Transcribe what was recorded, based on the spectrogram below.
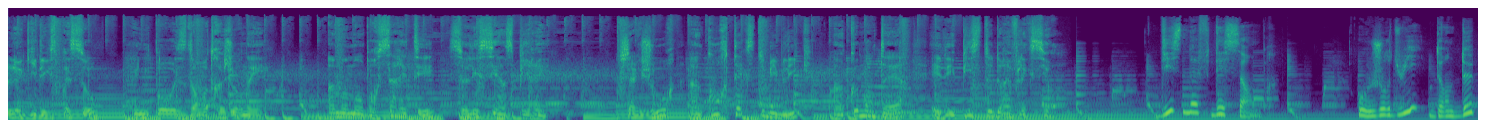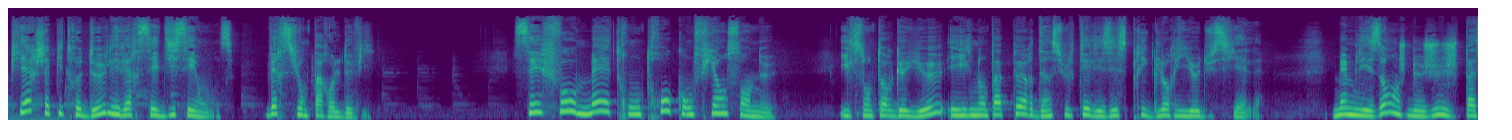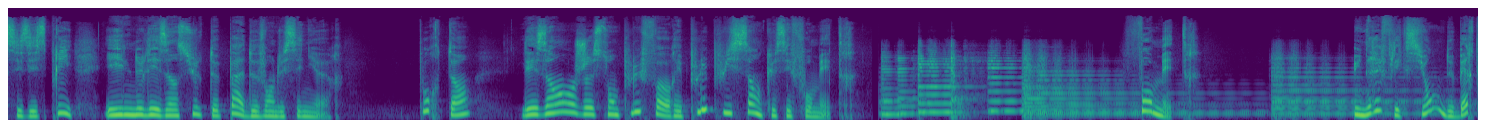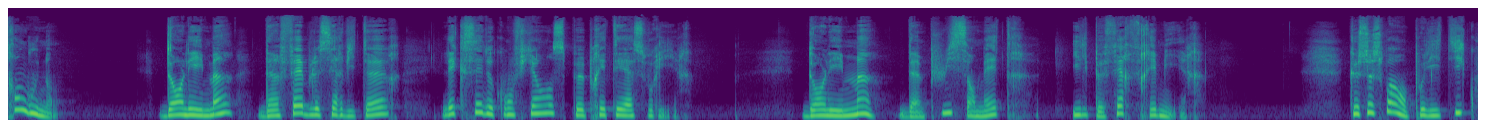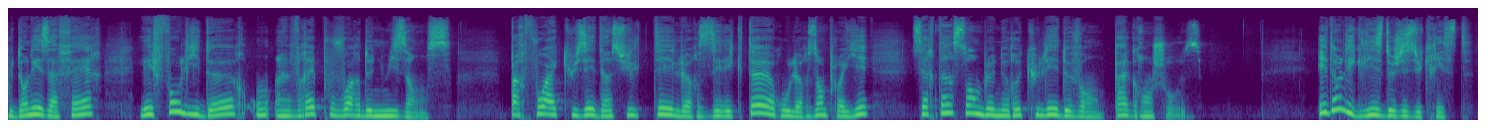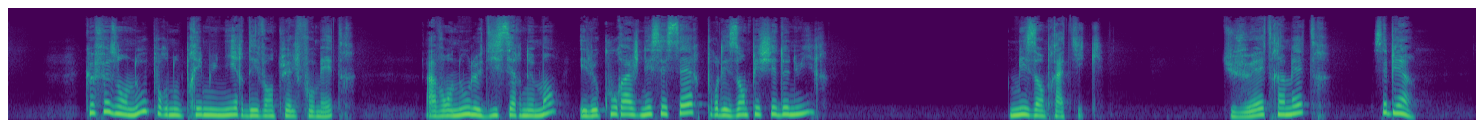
Le guide expresso, une pause dans votre journée. Un moment pour s'arrêter, se laisser inspirer. Chaque jour, un court texte biblique, un commentaire et des pistes de réflexion. 19 décembre. Aujourd'hui, dans 2 Pierre chapitre 2, les versets 10 et 11. Version parole de vie. Ces faux maîtres ont trop confiance en eux. Ils sont orgueilleux et ils n'ont pas peur d'insulter les esprits glorieux du ciel. Même les anges ne jugent pas ces esprits et ils ne les insultent pas devant le Seigneur. Pourtant, les anges sont plus forts et plus puissants que ces faux maîtres. Faux maîtres. Une réflexion de Bertrand Gounon. Dans les mains d'un faible serviteur, l'excès de confiance peut prêter à sourire. Dans les mains d'un puissant maître, il peut faire frémir. Que ce soit en politique ou dans les affaires, les faux leaders ont un vrai pouvoir de nuisance. Parfois accusés d'insulter leurs électeurs ou leurs employés, certains semblent ne reculer devant pas grand-chose. Et dans l'Église de Jésus-Christ Que faisons-nous pour nous prémunir d'éventuels faux maîtres? Avons-nous le discernement et le courage nécessaires pour les empêcher de nuire? Mise en pratique. Tu veux être un maître? C'est bien.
